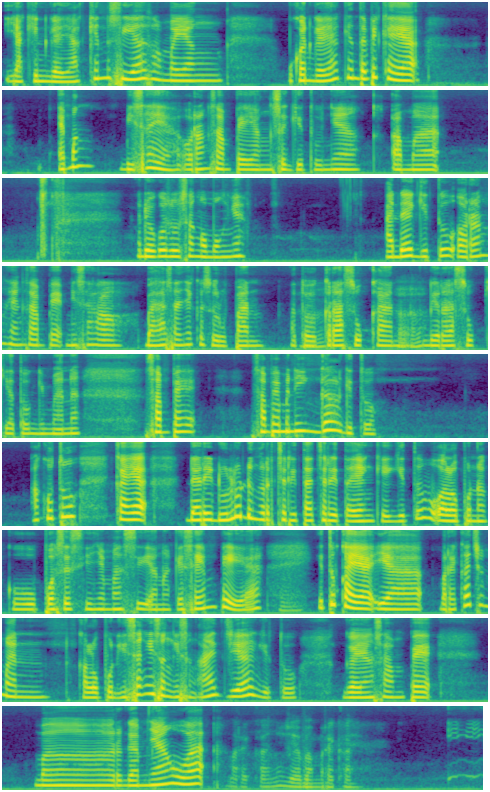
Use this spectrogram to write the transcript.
yakin gak yakin sih ya sama yang bukan gak yakin tapi kayak emang bisa ya orang sampai yang segitunya sama aduh aku susah ngomongnya ada gitu orang yang sampai misal bahasanya kesurupan atau Heeh. kerasukan Heeh. dirasuki atau gimana sampai sampai meninggal gitu aku tuh kayak dari dulu denger cerita-cerita yang kayak gitu walaupun aku posisinya masih anak SMP ya Hmm. itu kayak ya mereka cuman kalaupun iseng iseng iseng aja gitu gak yang sampai meregam nyawa Merekanya siapa mereka?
